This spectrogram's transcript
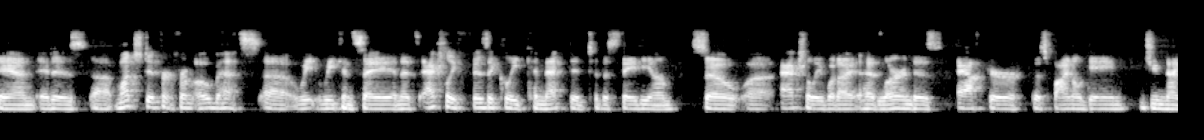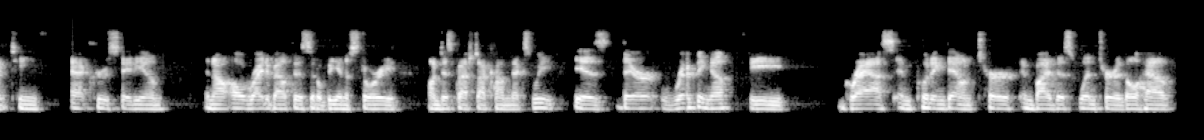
and it is uh, much different from Obetz, uh, we we can say, and it's actually physically connected to the stadium. So uh, actually, what I had learned is after this final game, June nineteenth at Crew Stadium, and I'll, I'll write about this. It'll be in a story on Dispatch.com next week. Is they're ripping up the grass and putting down turf. And by this winter, they'll have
